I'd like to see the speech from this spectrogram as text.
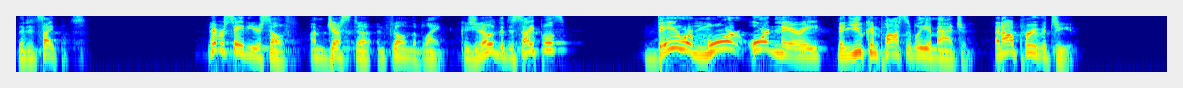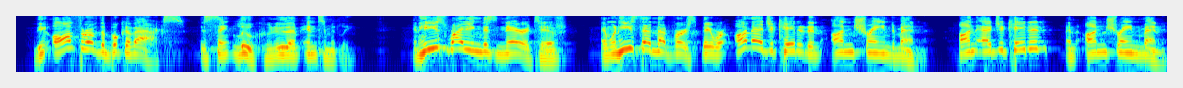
The disciples. Never say to yourself, I'm just a, and fill in the blank. Because you know, the disciples, they were more ordinary than you can possibly imagine. And I'll prove it to you. The author of the book of Acts is St. Luke, who knew them intimately. And he's writing this narrative. And when he said in that verse, they were uneducated and untrained men. Uneducated and untrained men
